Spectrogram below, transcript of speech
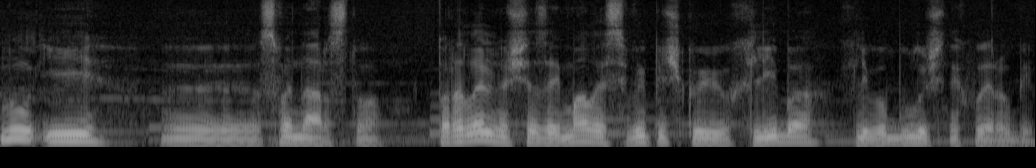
ну і е, свинарство. Паралельно ще займалися випічкою хліба, хлібобулочних виробів.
